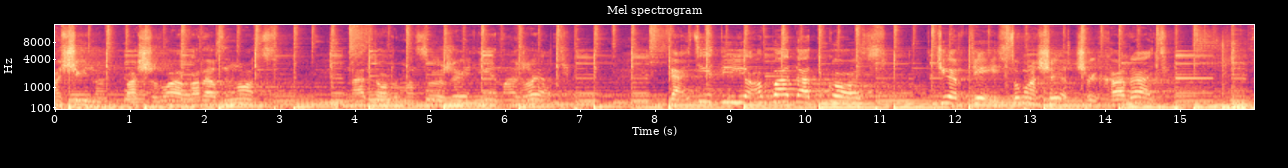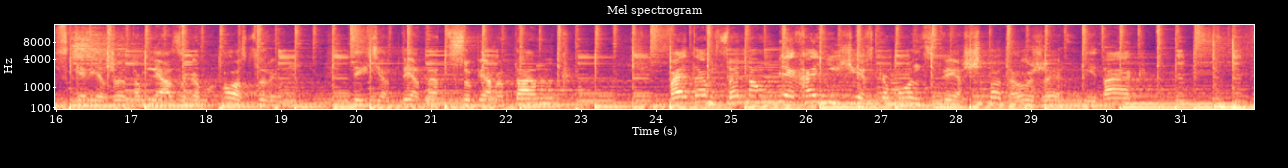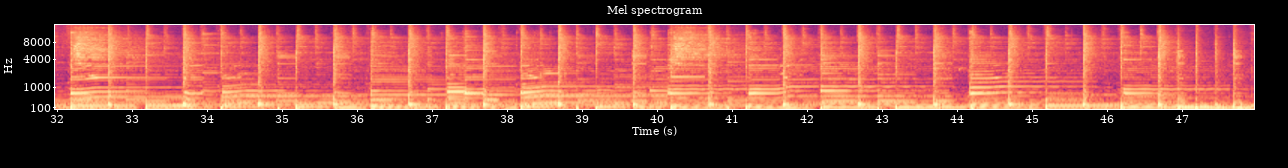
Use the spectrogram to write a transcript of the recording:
Машина пошла в разнос, на тормоз уже не нажать. Катит ее под откос, чертей сумасшедших орать. Скрежетом лязгом острым дышит этот супертанк. В этом механическом монстре что-то уже не так.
